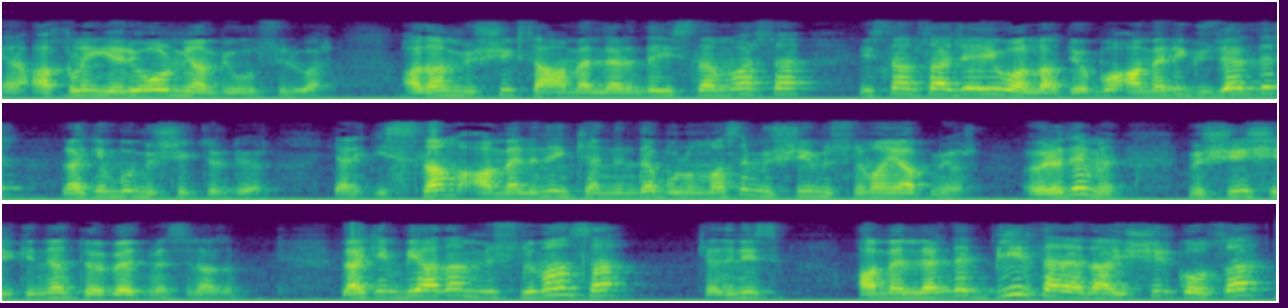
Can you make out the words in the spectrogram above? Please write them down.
Yani aklın yeri olmayan bir usul var. Adam müşrikse amellerinde İslam varsa İslam sadece eyvallah diyor. Bu ameli güzeldir lakin bu müşriktir diyor. Yani İslam amelinin kendinde bulunması müşriği Müslüman yapmıyor. Öyle değil mi? Müşriğin şirkinden tövbe etmesi lazım. Lakin bir adam Müslümansa kendiniz amellerinde bir tane dahi şirk olsa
